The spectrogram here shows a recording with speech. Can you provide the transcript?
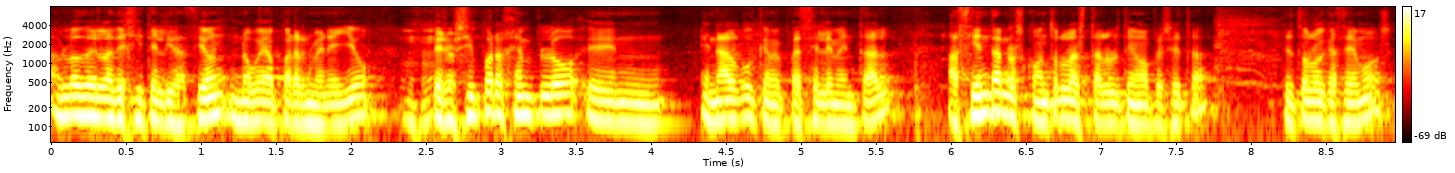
Hablo de la digitalización, no voy a pararme en ello, pero sí, por ejemplo, en, en, algo que me parece elemental. Hacienda nos controla hasta la última peseta de todo lo que hacemos,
